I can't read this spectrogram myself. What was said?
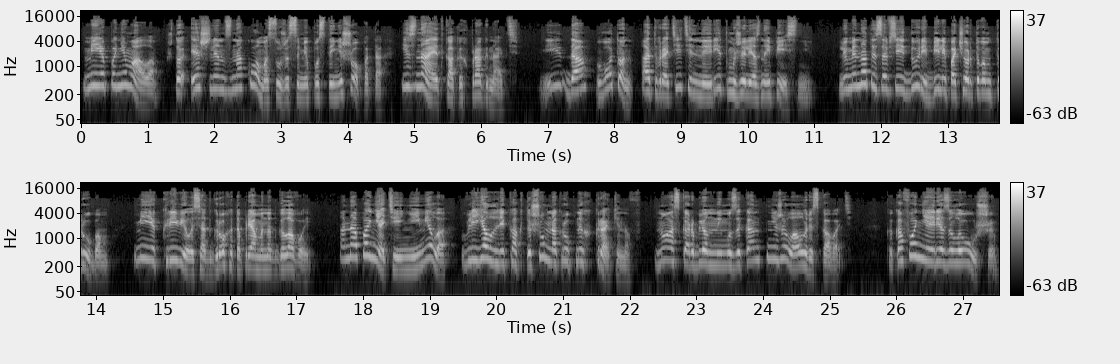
Мия понимала, что Эшлин знакома с ужасами пустыни шепота и знает, как их прогнать. И да, вот он, отвратительный ритм железной песни. Люминаты со всей дури били по чертовым трубам. Мия кривилась от грохота прямо над головой. Она понятия не имела, влиял ли как-то шум на крупных кракенов. Но оскорбленный музыкант не желал рисковать. Какофония резала уши,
